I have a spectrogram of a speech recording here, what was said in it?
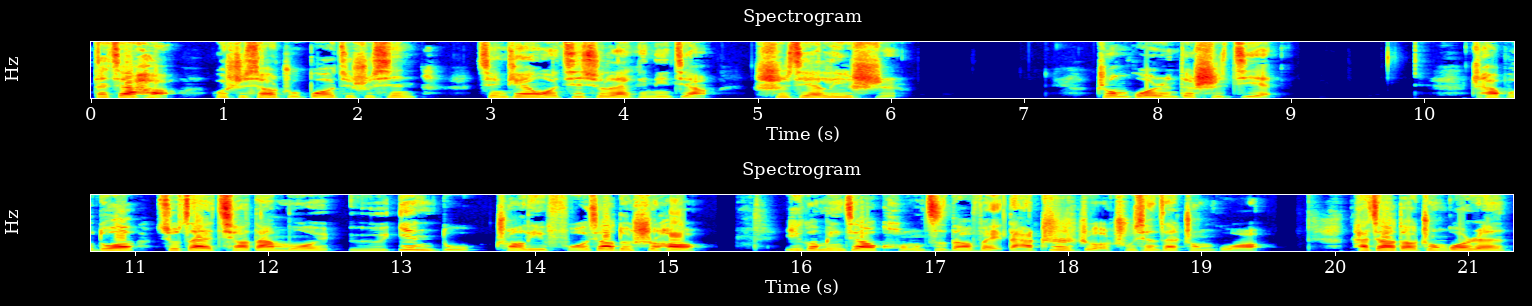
大家好，我是小主播吉舒心。今天我继续来给你讲世界历史。中国人的世界，差不多就在乔达摩于印度创立佛教的时候，一个名叫孔子的伟大智者出现在中国。他教导中国人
